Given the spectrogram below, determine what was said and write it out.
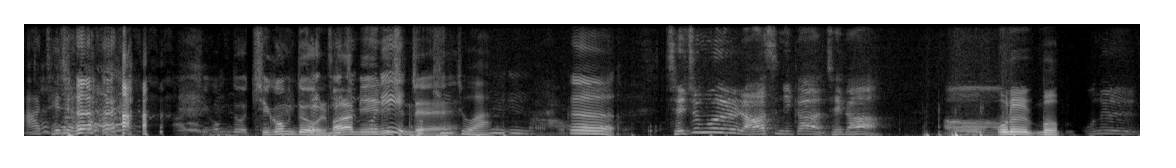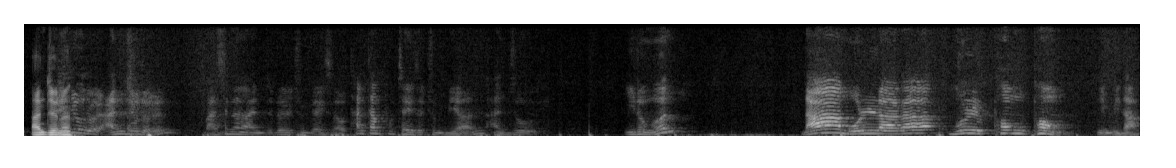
아 제주 지금도 지금도 얼마나 제주물이 좋긴 미인이신데. 좋아. 음, 그 제주물 나왔으니까 제가 어, 오늘 뭐 오늘 안주는? 메뉴를 안주를 맛있는 안주를 준비해서 탄탄포차에서 준비한 안주 이름은 나 몰라라 물펑펑입니다.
